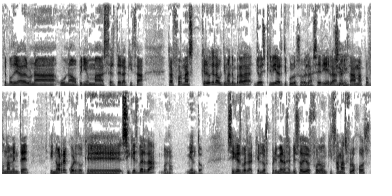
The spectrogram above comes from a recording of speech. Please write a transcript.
te podría dar una, una opinión más certera quizá. De todas formas, creo que la última temporada yo escribí artículos sobre la serie, la Sí. analizaba más profundamente y no recuerdo que sí que es verdad, bueno, miento, sí que es verdad que los primeros episodios fueron quizá más flojos,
